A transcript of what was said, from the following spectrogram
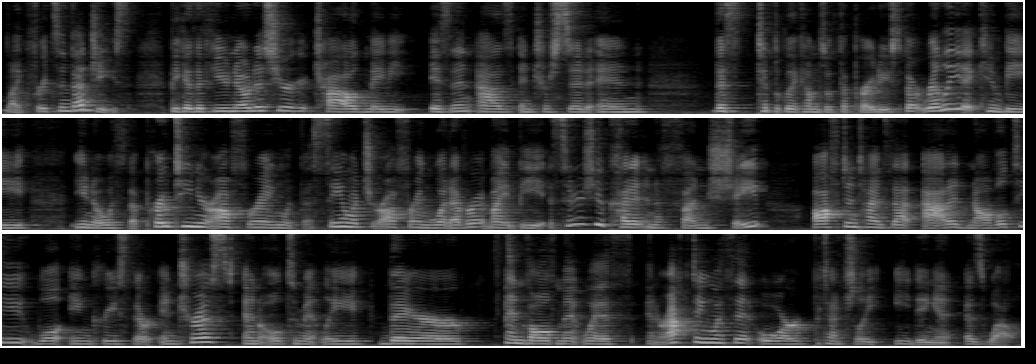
like fruits and veggies because if you notice your child maybe isn't as interested in this typically comes with the produce, but really it can be, you know, with the protein you're offering, with the sandwich you're offering, whatever it might be. As soon as you cut it in a fun shape, oftentimes that added novelty will increase their interest and ultimately their involvement with interacting with it or potentially eating it as well.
